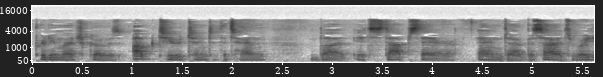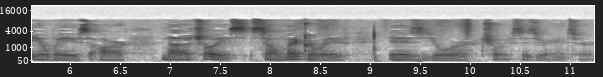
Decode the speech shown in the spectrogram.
pretty much goes up to 10 to the 10, but it stops there. And uh, besides, radio waves are not a choice. So microwave is your choice, is your answer.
